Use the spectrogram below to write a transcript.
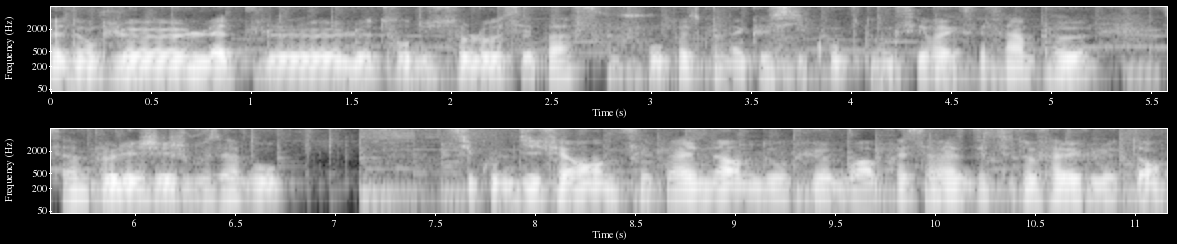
Euh, donc le, le, tour du solo, c'est pas foufou parce qu'on a que 6 coupes, donc c'est vrai que ça fait un peu, c'est un peu léger, je vous avoue. 6 coupes différentes, c'est pas énorme, donc bon après ça va s'étoffer avec le temps.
